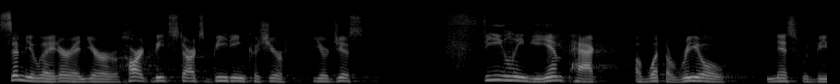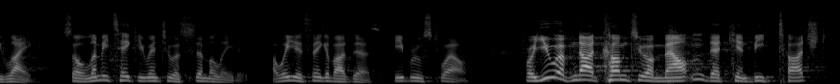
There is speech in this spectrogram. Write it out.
simulator and your heartbeat starts beating because you're, you're just feeling the impact of what the realness would be like. So let me take you into a simulator. I want you to think about this Hebrews 12. For you have not come to a mountain that can be touched.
